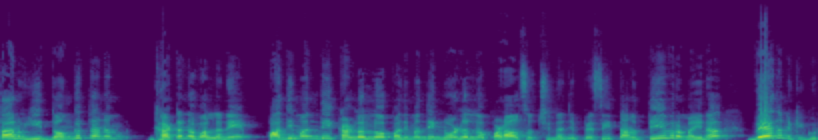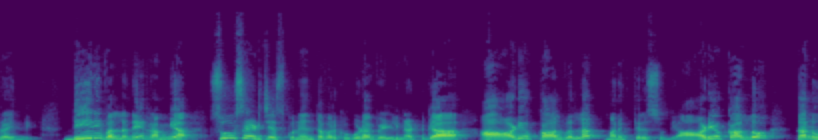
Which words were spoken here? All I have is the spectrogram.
తాను ఈ దొంగతనం ఘటన వల్లనే పది మంది కళ్ళల్లో పది మంది నోళ్ళల్లో పడాల్సి వచ్చిందని చెప్పేసి తాను తీవ్రమైన వేదనకి గురైంది. దీనివల్లనే రమ్య సూసైడ్ చేసుకునేంత వరకు కూడా వెళ్ళినట్టుగా ఆ ఆడియో కాల్ వల్ల మనకు తెలుస్తుంది. ఆ ఆడియో కాల్లో తను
